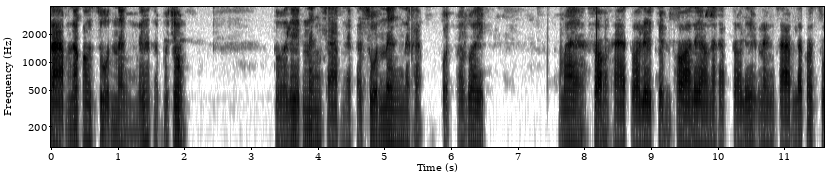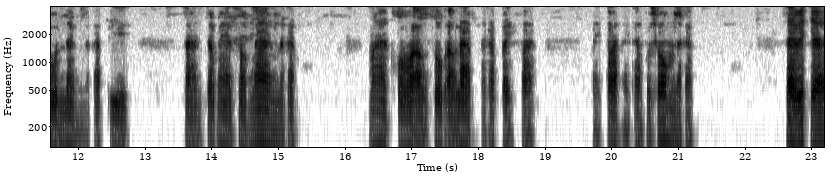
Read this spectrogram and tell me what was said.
สามแล้วก็ศูนย์หนึ่งเด้อท่านผู้ชม ตัวเลขหนึ่งสามแล้วก็ศูนย์หนึ่งนะครับกดพอด้วยมาส่องหาตัวเลขจนพอแล้วนะครับ ตัวเลขหนึ่งสามแล้วก็ศูนย์หนึ่งนะครับที่ ศาลเจ้าแม่สองนางนะครับ มาขอเอาโชคเอาลาบนะครับ ไปฝากไปตอนให้ท่านผู้ชมนะครับใช้วิจารณ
